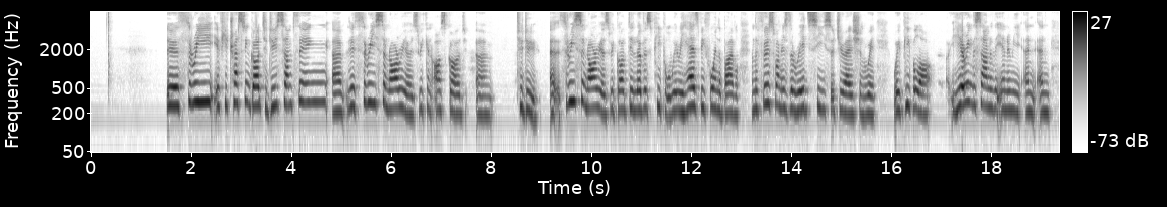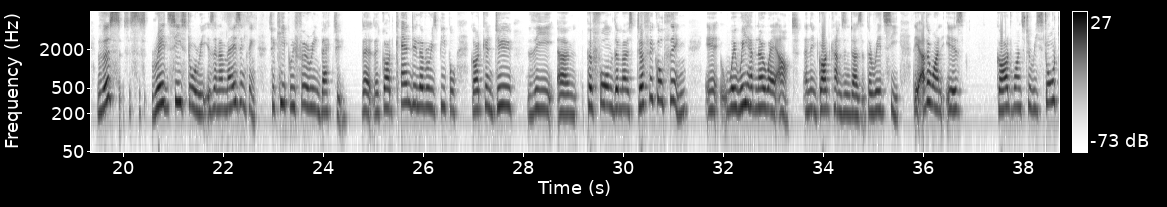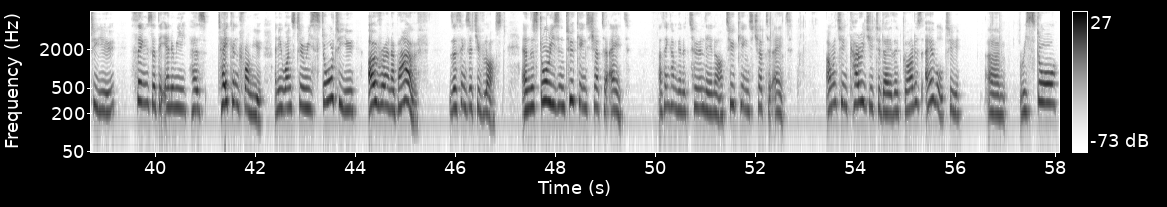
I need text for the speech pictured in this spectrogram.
there are three, if you trust in God to do something, um, there are three scenarios we can ask God um, to do. Uh, three scenarios where God delivers people, where He has before in the Bible. And the first one is the Red Sea situation, where, where people are hearing the sound of the enemy. And, and this Red Sea story is an amazing thing to keep referring back to that, that God can deliver his people. God can do the um, perform the most difficult thing eh, where we have no way out. And then God comes and does it, the Red Sea. The other one is God wants to restore to you things that the enemy has taken from you. And he wants to restore to you over and above the things that you've lost. And the story is in 2 Kings chapter 8. I think I'm going to turn there now. 2 Kings chapter 8. I want to encourage you today that God is able to um, restore,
